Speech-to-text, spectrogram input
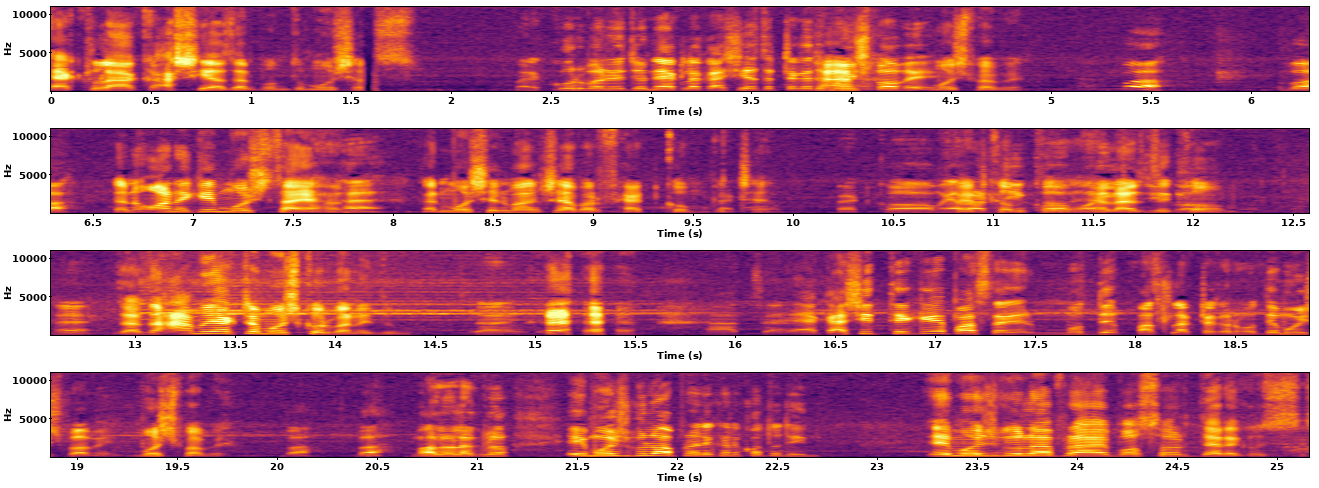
এক লাখ আশি হাজার পর্যন্ত মোষ আছে। মানে কোরবানির জন্য এক লাখ আশি হাজার টাকা হ্যাঁ, মহিষ পাবে? মোষ পাবে। বাহ বাহ। কারণ অনেকেই মোষ চায় এখন। হ্যাঁ। কারণ মোষের মাংসে আবার ফ্যাট কম বুঝছেন? ফ্যাট কম অ্যালার্জি কম অ্যালার্জি কম। হ্যাঁ। যাতে আমি একটা মোষ কোরবানি দেবো। আচ্ছা এক আশির থেকে পাঁচ লাখের মধ্যে পাঁচ লাখ টাকার মধ্যে মহিষ পাবে? মোষ পাবে। বাহ বাহ ভালো লাগল। এই মহিষগুলো আপনার এখানে কতদিন? এই মহিষগুলা প্রায় বছর দেড়েক হচ্ছে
